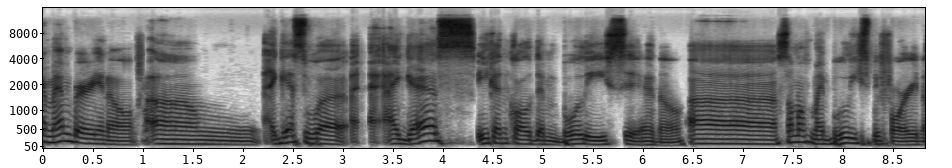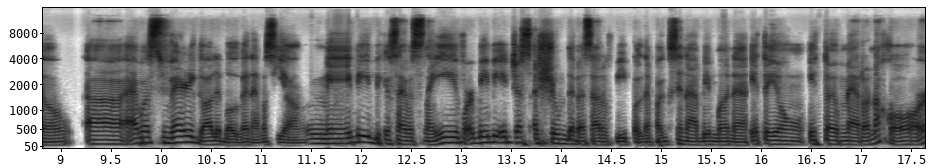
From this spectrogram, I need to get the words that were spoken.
remember, you know, um, I guess what I, I guess you can call them bullies, you know. Uh, some of my bullies before, you know, uh, I was very gullible when I was young. Maybe because I was naive or maybe I just assumed the best out of people na pag sinabi mo na ito yung ito yung meron ako or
